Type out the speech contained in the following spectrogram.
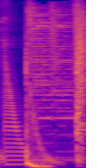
now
